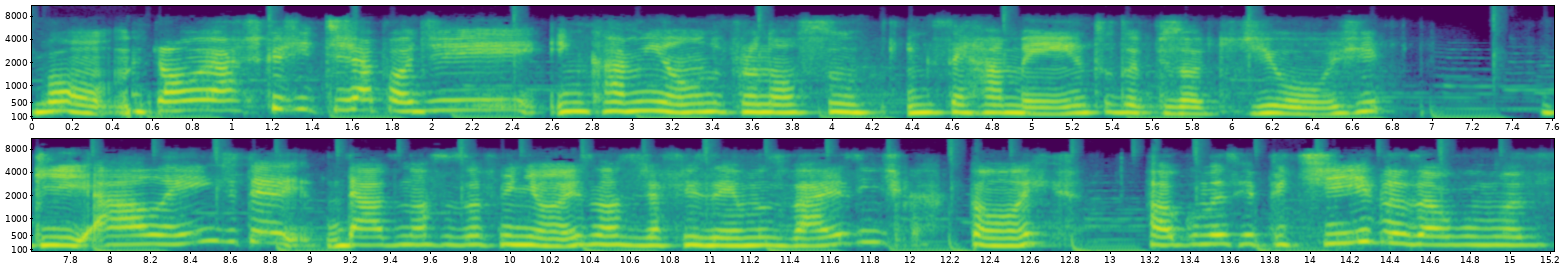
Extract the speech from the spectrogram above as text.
bom, então eu acho que a gente já pode ir encaminhando para o nosso encerramento do episódio de hoje. Que além de ter dado nossas opiniões, nós já fizemos várias indicações, algumas repetidas, algumas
